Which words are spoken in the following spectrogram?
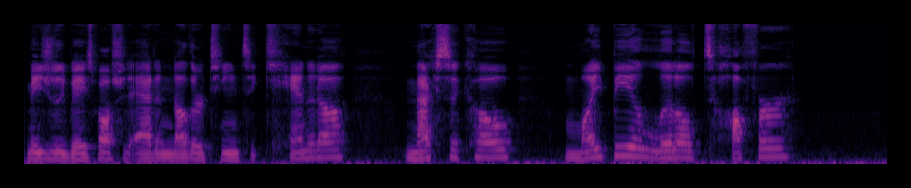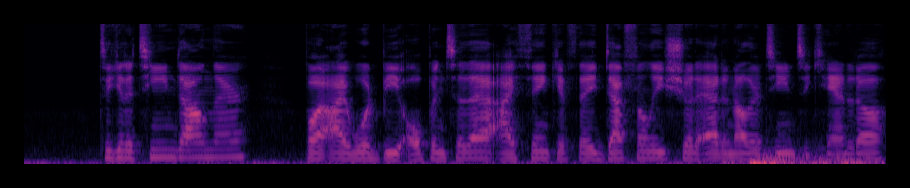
Major League Baseball should add another team to Canada. Mexico might be a little tougher to get a team down there, but I would be open to that. I think if they definitely should add another team to Canada,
